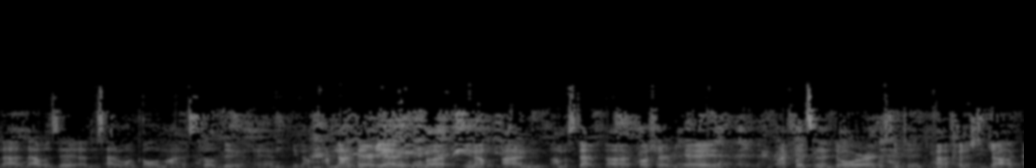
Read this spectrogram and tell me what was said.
that that was it. I just had one goal in mind and still do. And you know, I'm not there yet, but you know, I'm I'm a step uh, closer every day. And my foot's in the door. I just need to kind of finish the job.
